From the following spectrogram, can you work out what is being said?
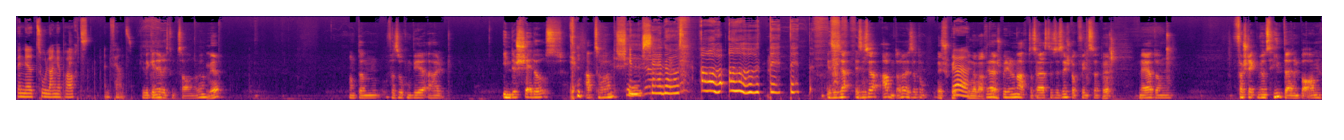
wenn ihr zu lange braucht, entfernt. Wir gehen ja Richtung Zaun, oder? Ja. Und dann versuchen wir halt in the shadows abzuhauen. In the shadows. Oh, oh, da, da, da. Es ist ja, es ist ja Abend, oder? Es ist ja dunkel. Es spät Ja. in der Nacht. Ja, Ja. spät in der Nacht. Das heißt, es ist eh stockfinster. Ja. Naja, dann verstecken wir uns hinter einem Baum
